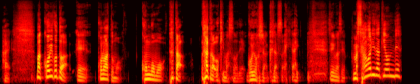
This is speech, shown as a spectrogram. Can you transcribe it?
はい。まあこういうことは、えーこの後も今後も多々多々起きますのでご容赦ください。はい。すみません。まあ触りだけ読んで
